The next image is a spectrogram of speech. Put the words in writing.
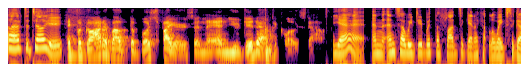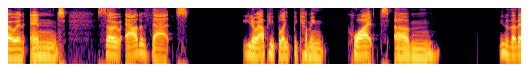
I have to tell you. I forgot about the bushfires and and you did have to close down. Yeah, and and so we did with the floods again a couple of weeks ago and and so out of that you know, our people are becoming quite, um, you know, they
